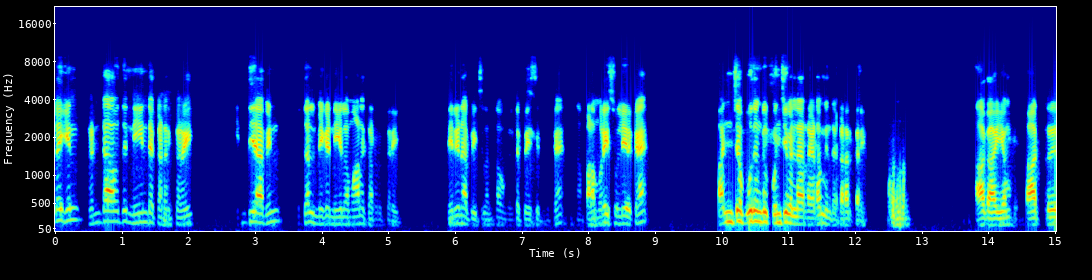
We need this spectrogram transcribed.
உலகின் இரண்டாவது நீண்ட கடற்கரை இந்தியாவின் முதல் மிக நீளமான கடற்கரை. மெரினா பீச்ல இருந்து உங்ககிட்ட பேசிட்டு இருக்கேன். நான் பல முறை சொல்லியிருக்கேன். பஞ்சபூதங்கள் கொஞ்சி விளையாடுற இடம் இந்த கடற்கரை. ஆகாயம் காற்று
